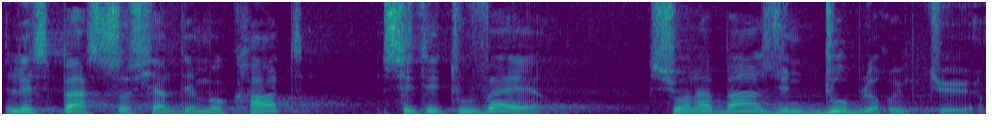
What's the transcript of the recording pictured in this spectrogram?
l'espace social-démocrate s'était ouvert sur la base d'une double rupture.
